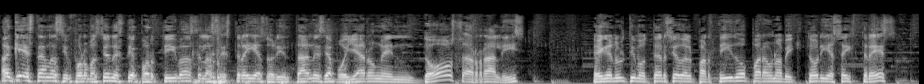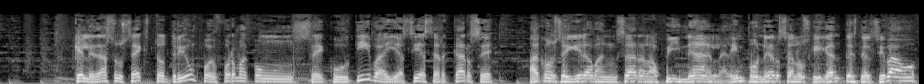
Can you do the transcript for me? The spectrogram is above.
Aquí están las informaciones deportivas. Las estrellas orientales se apoyaron en dos rallies en el último tercio del partido para una victoria 6-3 que le da su sexto triunfo en forma consecutiva y así acercarse a conseguir avanzar a la final al imponerse a los gigantes del Cibao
